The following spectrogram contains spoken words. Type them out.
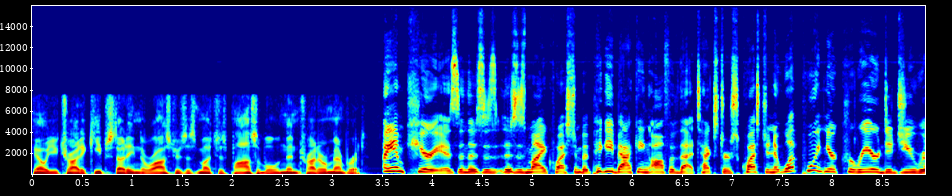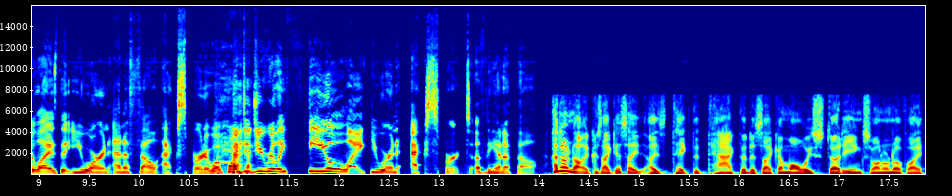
you know you try to keep studying the rosters as much as possible, and then try to remember it. I am curious, and this is this is my question, but piggybacking off of that texter's question, at what point in your career did you realize that you are an NFL expert? At what point did you really feel like you were an expert of the NFL? I don't know because I guess I, I take the tack that it's like I'm always studying, so I don't know if I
